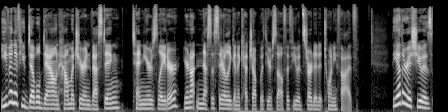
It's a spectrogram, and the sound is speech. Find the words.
even if you double down how much you're investing 10 years later, you're not necessarily going to catch up with yourself if you had started at 25. The other issue is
